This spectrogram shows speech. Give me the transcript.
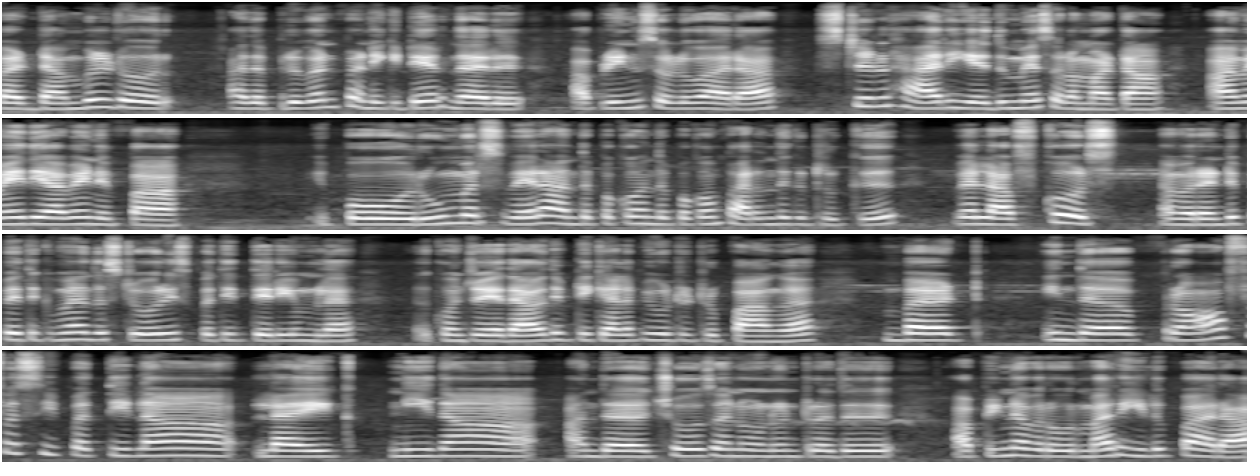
பட் டம்பிள் டோர் அதை ப்ரிவெண்ட் பண்ணிக்கிட்டே இருந்தார் அப்படின்னு சொல்லுவாரா? ஸ்டில் ஹாரி எதுவுமே சொல்ல மாட்டான். அமைதியாகவே நிற்பான் இப்போது ரூமர்ஸ் வேறு அந்த பக்கம் அந்த பக்கம் பறந்துக்கிட்டு இருக்கு. வெல் அஃப்கோர்ஸ் நம்ம ரெண்டு பேத்துக்குமே அந்த ஸ்டோரிஸ் பற்றி தெரியும்ல. கொஞ்சம் ஏதாவது இப்படி கிளப்பி விட்டுட்ருப்பாங்க பட் இந்த ப்ராஃபஸி பற்றிலாம் லைக் நீ தான் அந்த சோசன் ஒன்றுன்றது அப்படின்னு அவர் ஒரு மாதிரி இழுப்பாரா?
